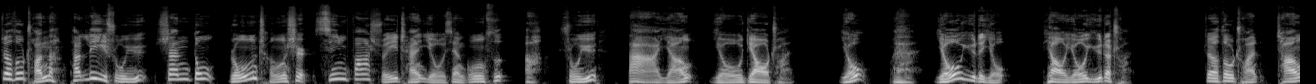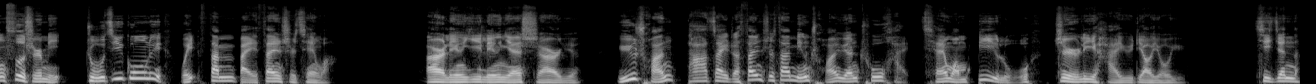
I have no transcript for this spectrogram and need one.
这艘船呢，它隶属于山东荣成市新发水产有限公司啊，属于大洋游钓船，游哎，鱿鱼的游，钓鱿鱼的船。这艘船长四十米，主机功率为三百三十千瓦。二零一零年十二月。渔船搭载着三十三名船员出海，前往秘鲁智利海域钓鱿鱼。期间呢，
